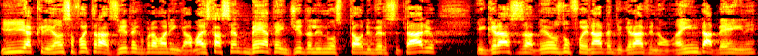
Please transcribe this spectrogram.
e a criança foi trazida aqui para Maringá. Mas está sendo bem atendida ali no hospital universitário e graças a Deus não foi nada de grave, não. Ainda bem, né?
